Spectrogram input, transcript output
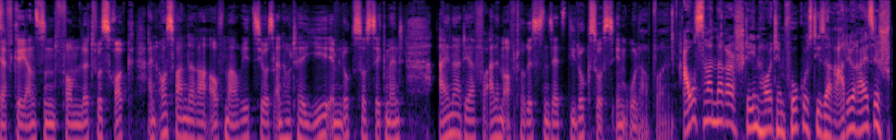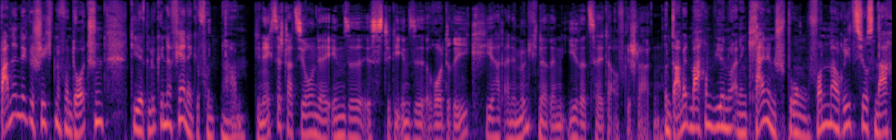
Sjefke Janssen vom Lötus Rock, ein Auswanderer auf Mauritius, ein Hotelier im Luxussegment, einer, der vor allem auf Touristen setzt, die Luxus im Urlaub wollen. Auswanderer stehen heute im Fokus dieser Radioreise. Spannende Geschichten von Deutschen, die ihr Glück in der Ferne gefunden haben. Die nächste Station der Insel ist die Insel Rodrigue. Hier hat eine Münchnerin ihre Zelte aufgeschlagen. Und damit machen wir nur einen kleinen Sprung von Mauritius nach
